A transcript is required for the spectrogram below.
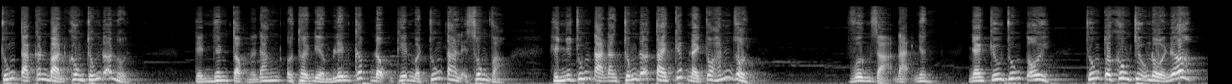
Chúng ta căn bản không chống đỡ nổi. Tên nhân tộc này đang ở thời điểm lên cấp động thiên Mà chúng ta lại xông vào. Hình như chúng ta đang chống đỡ tai kiếp này cho hắn rồi. Vương giả đại nhân, Nhanh cứu chúng tôi. Chúng tôi không chịu nổi nữa.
